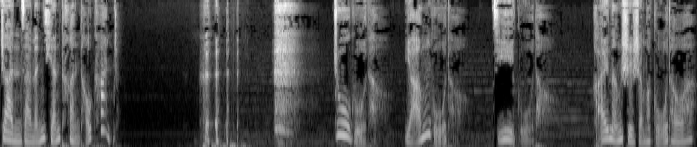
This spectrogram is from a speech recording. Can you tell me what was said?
站在门前探头看着。呵呵呵，猪骨头、羊骨头、鸡骨头，还能是什么骨头啊？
